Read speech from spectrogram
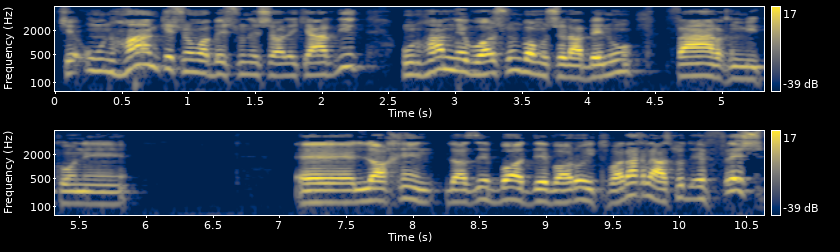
که اونها هم که شما بهشون اشاره کردید اونها هم نبوهاشون با مشربنو فرق می‌کنه. لاخن لازه با دوارو ایتوارق لحظود افرش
